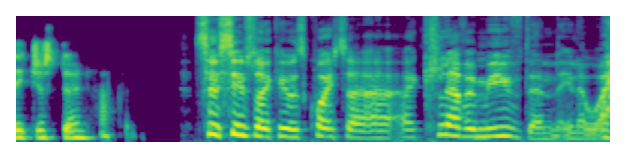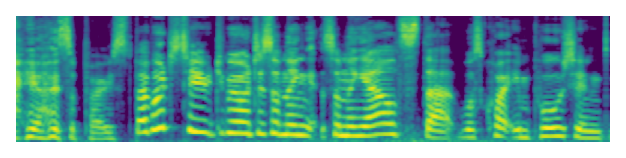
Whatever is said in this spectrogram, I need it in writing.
they just don't happen. So it seems like it was quite a, a, clever move, then, in a way, I suppose. But I wanted to, to move on to something something else that was quite important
